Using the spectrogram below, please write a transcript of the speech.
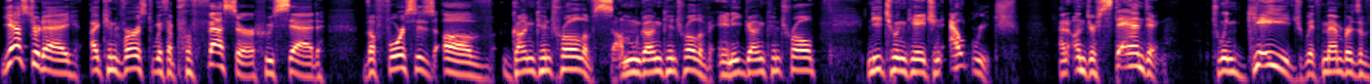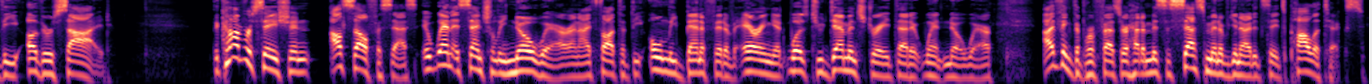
Yesterday, I conversed with a professor who said the forces of gun control, of some gun control, of any gun control, need to engage in outreach and understanding, to engage with members of the other side. The conversation, I'll self assess, it went essentially nowhere, and I thought that the only benefit of airing it was to demonstrate that it went nowhere. I think the professor had a misassessment of United States politics.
